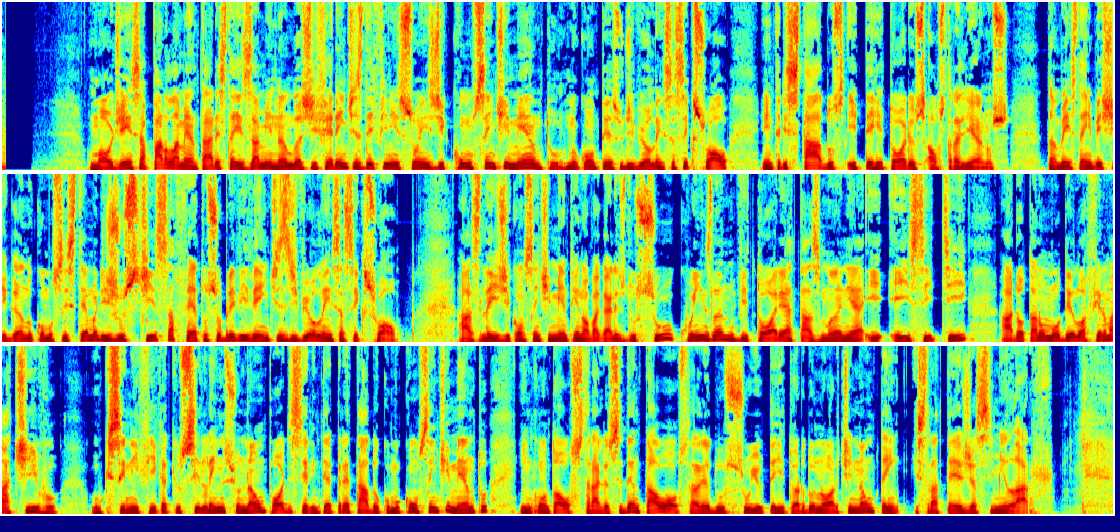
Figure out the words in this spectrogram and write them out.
Uma audiência parlamentar está examinando as diferentes definições de consentimento no contexto de violência sexual entre estados e territórios australianos. Também está investigando como o sistema de justiça afeta os sobreviventes de violência sexual. As leis de consentimento em Nova Gales do Sul, Queensland, Vitória, Tasmânia e ACT adotaram um modelo afirmativo, o que significa que o silêncio não pode ser interpretado como consentimento, enquanto a Austrália Ocidental, a Austrália do Sul e o Território do Norte não têm estratégia similar.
